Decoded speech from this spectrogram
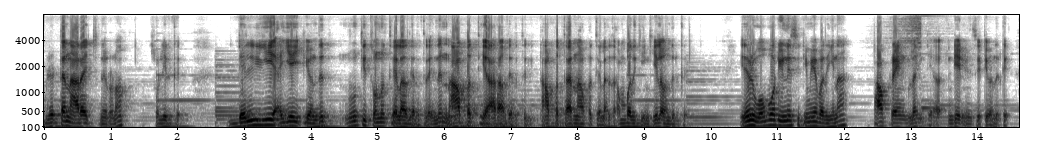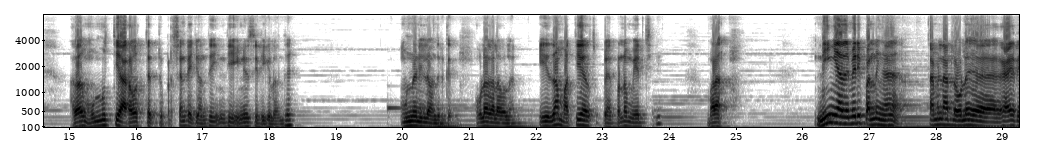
பிரிட்டன் ஆராய்ச்சி நிறுவனம் சொல்லியிருக்கு. டெல்லி ஐஐடி வந்து நூற்றி தொண்ணூற்றி ஏழாவது இடத்துலேருந்து நாற்பத்தி ஆறாவது இடத்துக்கு நாற்பத்தாறு நாற்பத்தி ஏழாவது ஐம்பதுக்கு கீழே வந்திருக்கு. இதேமாதிரி ஒவ்வொரு யூனிவர்சிட்டியுமே பார்த்தீங்கன்னா டாப் ரேங்கில் இந்தியா இந்தியன் யூனிவர்சிட்டி வந்துட்டு. அதாவது முந்நூற்றி அறுபத்தெட்டு பர்சன்டேஜ் வந்து இந்திய யூனிவர்சிட்டிகள் வந்து முன்னணியில் வந்திருக்கு உலக அளவில். இதுதான் மத்திய அரசு மேற்கொண்ட முயற்சி. பலன் நீங்கள் அதேமாரி பண்ணுங்கள் தமிழ்நாட்டில் உள்ள ஹையர்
